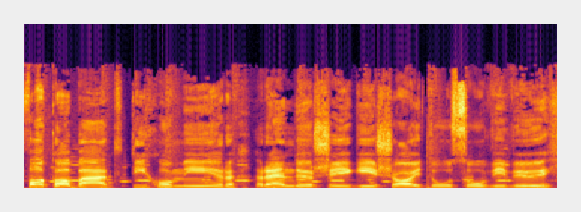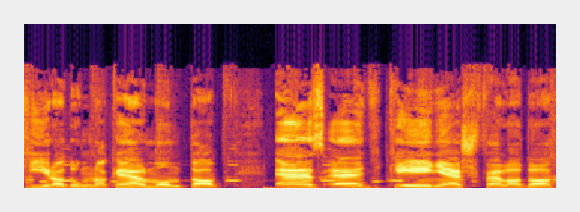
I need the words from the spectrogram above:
Fakabát Tihomir rendőrségi sajtószóvivő híradónknak elmondta, ez egy kényes feladat.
